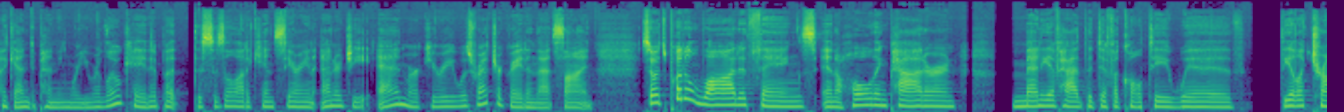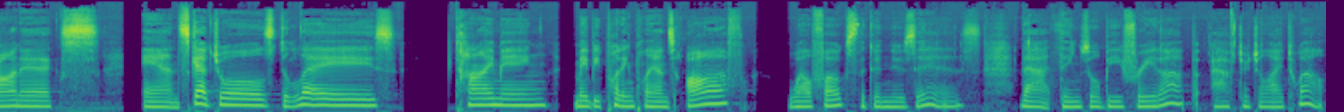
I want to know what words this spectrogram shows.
Again, depending where you were located, but this is a lot of Cancerian energy, and Mercury was retrograde in that sign. So it's put a lot of things in a holding pattern. Many have had the difficulty with the electronics and schedules, delays, timing, maybe putting plans off. Well, folks, the good news is that things will be freed up after July 12th.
